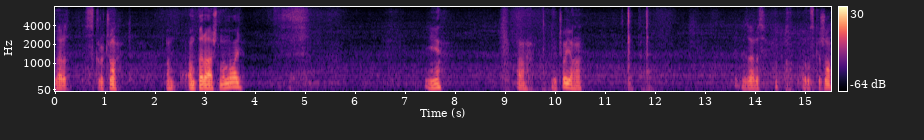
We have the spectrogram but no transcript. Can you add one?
Зараз скручу ампераж на 0. І. А, включу його. Зараз розкажу.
